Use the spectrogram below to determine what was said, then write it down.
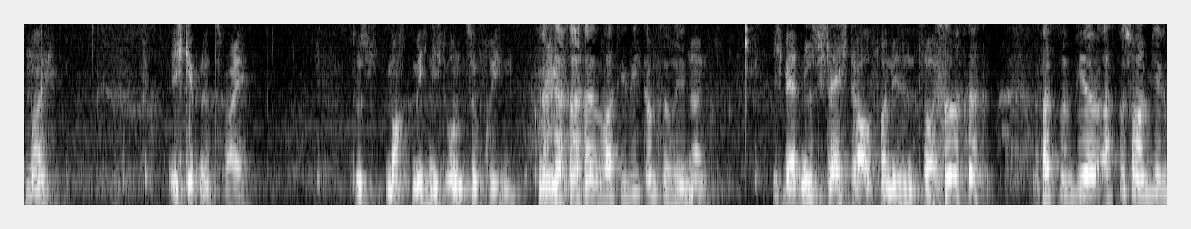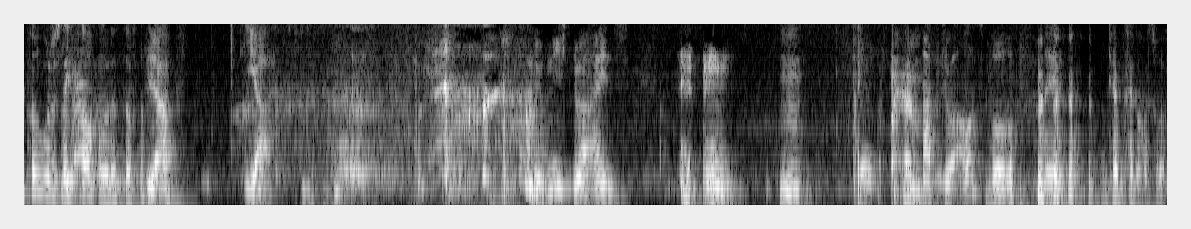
Mei. Ich gebe eine 2. Das macht mich nicht unzufrieden. das macht dich nicht unzufrieden. Nein. Ich werde nicht schlecht drauf von diesem Zeug. Hast du, Bier, hast du schon mal ein Bier getrunken, wo du schlecht drauf wurdest davon? Ja. Ja. Nicht nur eins. Hast du Auswurf? Nee, ich habe keinen Auswurf.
